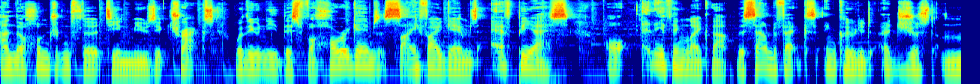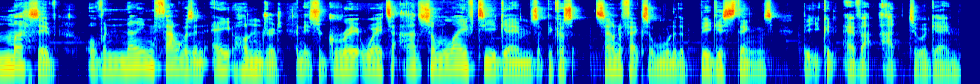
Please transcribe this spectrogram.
and the 113 music tracks. Whether you need this for horror games, sci-fi games, FPS, or anything like that, the sound effects included are just massive over 9,800 and it's a great way to add some life to your games because sound effects are one of the biggest things that you can ever add to a game.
